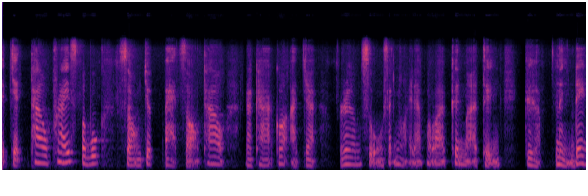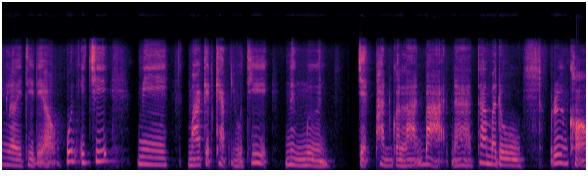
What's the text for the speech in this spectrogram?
27 เท่า Price per book 2.82 เท่า ราคาก็อาจจะเริ่มสูงสักหน่อยแล้ว เพราะว่าขึ้นมาถึงเกือบ1เด้งเลยทีเดียว หุ้นอิชิมี Market Cap อยู่ที่ 17,000 กว่าล้านบาทนะคะถ้ามาดูเรื่องของ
